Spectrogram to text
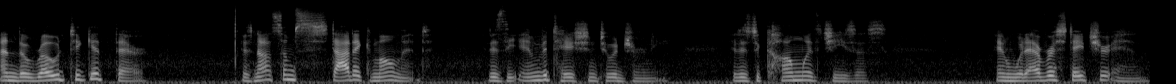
And the road to get there is not some static moment. It is the invitation to a journey. It is to come with Jesus in whatever state you're in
